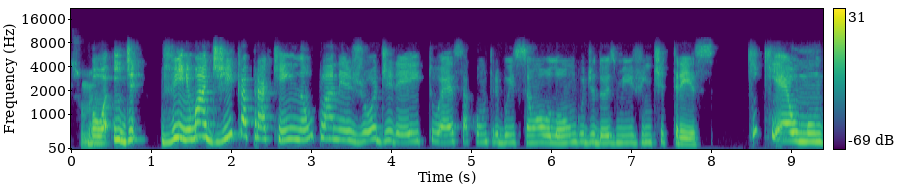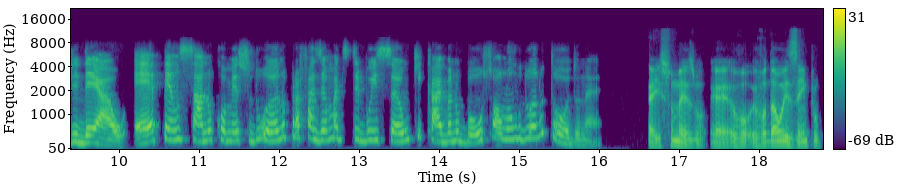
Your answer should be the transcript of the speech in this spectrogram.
isso mesmo. Boa. E de... Vini, uma dica para quem não planejou direito essa contribuição ao longo de 2023. O que, que é o mundo ideal? É pensar no começo do ano para fazer uma distribuição que caiba no bolso ao longo do ano todo, né? É isso mesmo. É, eu vou, eu vou dar um exemplo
